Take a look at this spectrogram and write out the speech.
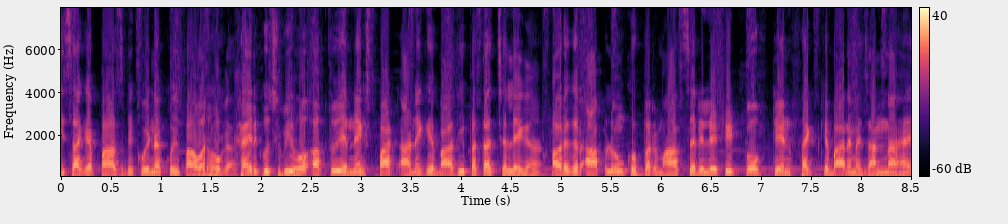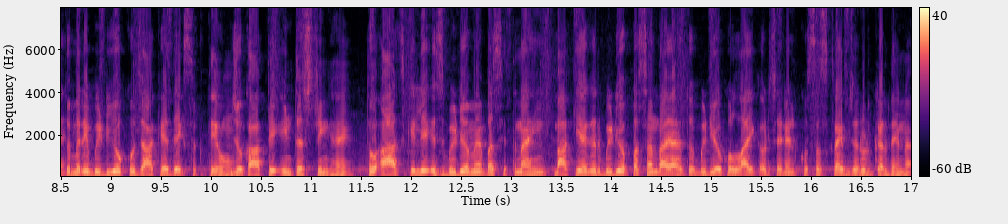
ईसा के पास भी कोई ना कोई पावर होगा। खैर, कुछ भी हो, अब तो ये नेक्स्ट पार्ट आने के बाद ही पता चलेगा। और अगर आप लोगों को ब्रह्मास्त्र से रिलेटेड टॉप टेन फैक्ट के बारे में जानना है तो मेरी वीडियो को जाके देख सकते हो, जो काफ़ी इंटरेस्टिंग है। तो आज के लिए इस वीडियो में बस इतना ही। बाकी अगर वीडियो पसंद आया है तो वीडियो को लाइक और चैनल को सब्सक्राइब ज़रूर कर देना।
